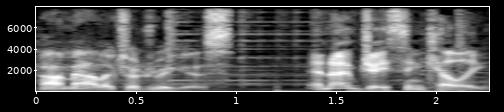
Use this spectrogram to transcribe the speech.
I'm Alex Rodriguez. And I'm Jason Kelly.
